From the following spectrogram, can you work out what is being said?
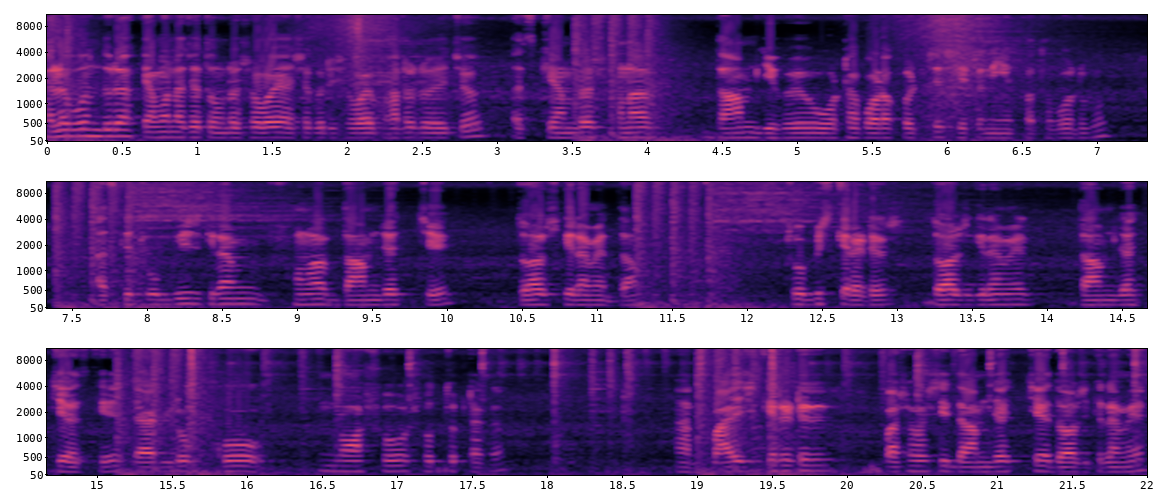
হ্যালো বন্ধুরা, কেমন আছো তোমরা সবাই? আশা করি সবাই ভালো রয়েছো। আজকে আমরা সোনার দাম যেভাবে ওঠা পড়া করছে সেটা নিয়ে কথা বলব। আজকে চব্বিশ গ্রাম সোনার দাম যাচ্ছে দশ গ্রামের দাম। চব্বিশ ক্যারেটের দশ গ্রামের দাম যাচ্ছে আজকে এক লক্ষ নশো সত্তর টাকা। আর বাইশ ক্যারেটের পাশাপাশি দাম যাচ্ছে দশ গ্রামের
